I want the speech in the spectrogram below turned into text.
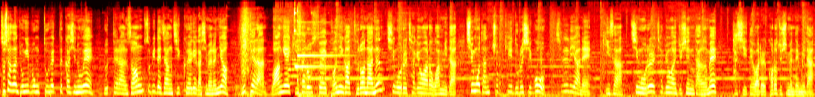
수상한 종이봉투 획득하신 후에 루테란성 수비대장 지크에게 가시면은요 루테란 왕의 기사로서의 권위가 드러나는 칭호를 착용하라고 합니다 칭호 단축키 누르시고 실리안의 기사 칭호를 착용해 주신 다음에 다시 대화를 걸어 주시면 됩니다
